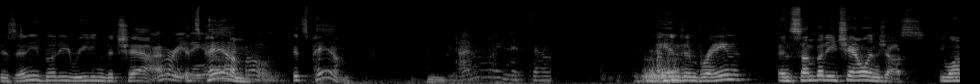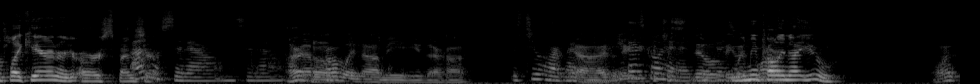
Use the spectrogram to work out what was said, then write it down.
Is anybody reading the chat? I'm reading It's it on Pam. my phone. It's Pam. I'm reading it sound. Hand and brain. And somebody challenge us. You want to play Karen or, or I'm gonna sit out. I'm gonna sit out. All right. Yeah, probably not me either, huh? It's too hard back Yeah, I there. You guys you go ahead. still You be What do you mean, Mark. probably not you? What?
